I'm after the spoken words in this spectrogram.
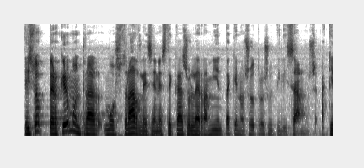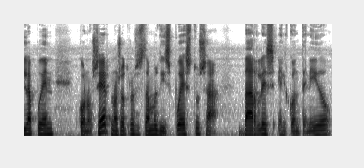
¿Listo? Pero quiero mostrar, mostrarles en este caso la herramienta que nosotros utilizamos. Aquí la pueden conocer. Nosotros estamos dispuestos a darles el contenido,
